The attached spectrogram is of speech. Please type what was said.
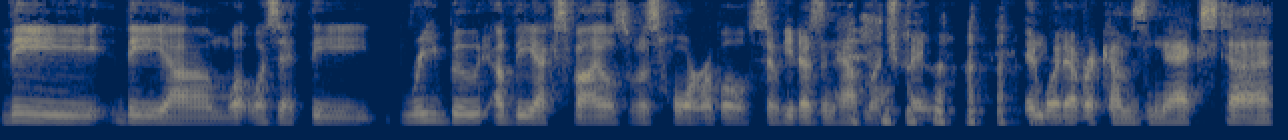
the the um, what was it the reboot of the X Files was horrible, so he doesn't have much faith in whatever comes next. Uh,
